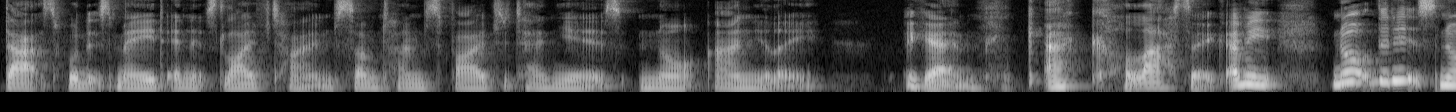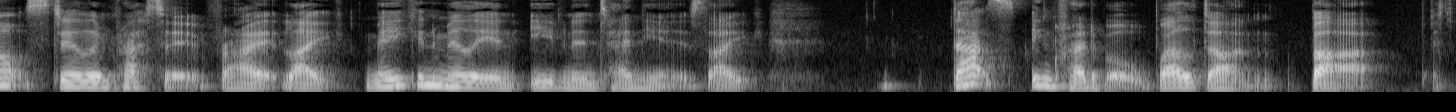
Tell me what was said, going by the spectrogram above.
that's what it's made in its lifetime, sometimes five to 10 years, not annually. Again, a classic. I mean, not that it's not still impressive, right? Like making a million even in 10 years, like that's incredible. Well done. But it's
